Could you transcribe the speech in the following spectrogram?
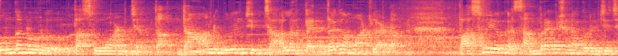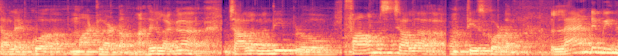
పుంగనూరు పశువు అని చెప్తాం. దాని గురించి చాలా పెద్దగా మాట్లాడడం. పశువు యొక్క సంరక్షణ గురించి చాలా ఎక్కువ మాట్లాడడం. అదేలాగా చాలామంది ఇప్పుడు ఫార్మ్స్ చాలా తీసుకోవడం. ల్యాండ్ మీద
